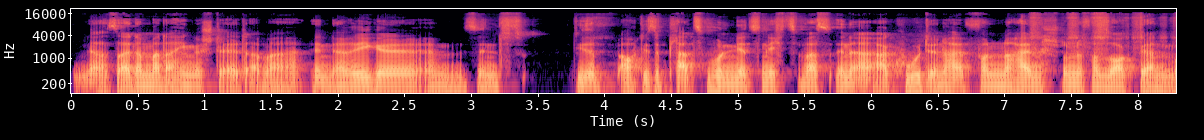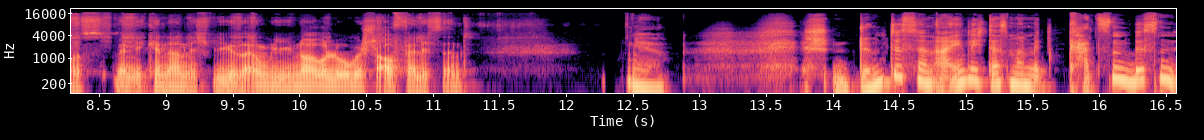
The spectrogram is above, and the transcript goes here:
ja, sei dann mal dahingestellt. Aber in der Regel ähm, sind diese, auch diese Platzwunden jetzt nichts, was in, akut innerhalb von einer halben Stunde versorgt werden muss, wenn die Kinder nicht, wie gesagt, irgendwie neurologisch auffällig sind. Ja. Stimmt es denn eigentlich, dass man mit Katzenbissen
